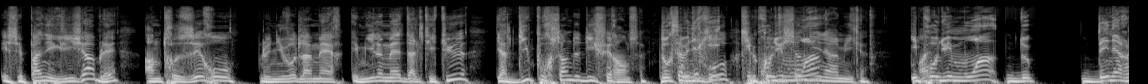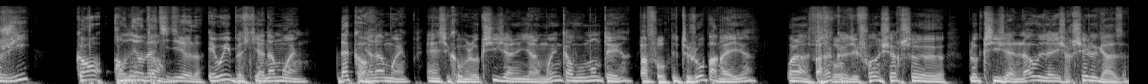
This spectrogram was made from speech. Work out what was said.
Et c'est pas négligeable. hein. Entre 0, le niveau de la mer, et 1000 mètres d'altitude, il y a 10% de différence. Donc ça veut dire qu'il produit moins, dynamique. il Ouais. produit moins de d'énergie quand En on est en altitude. Et oui, parce qu'il y en a moins. D'accord. Il y en a moins. Hein, c'est comme l'oxygène, il y en a moins quand vous montez. hein. Pas faux. C'est toujours pareil. hein. Voilà, c'est pour ça faux. que des fois on cherche euh, l'oxygène. Là, vous allez chercher le gaz.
